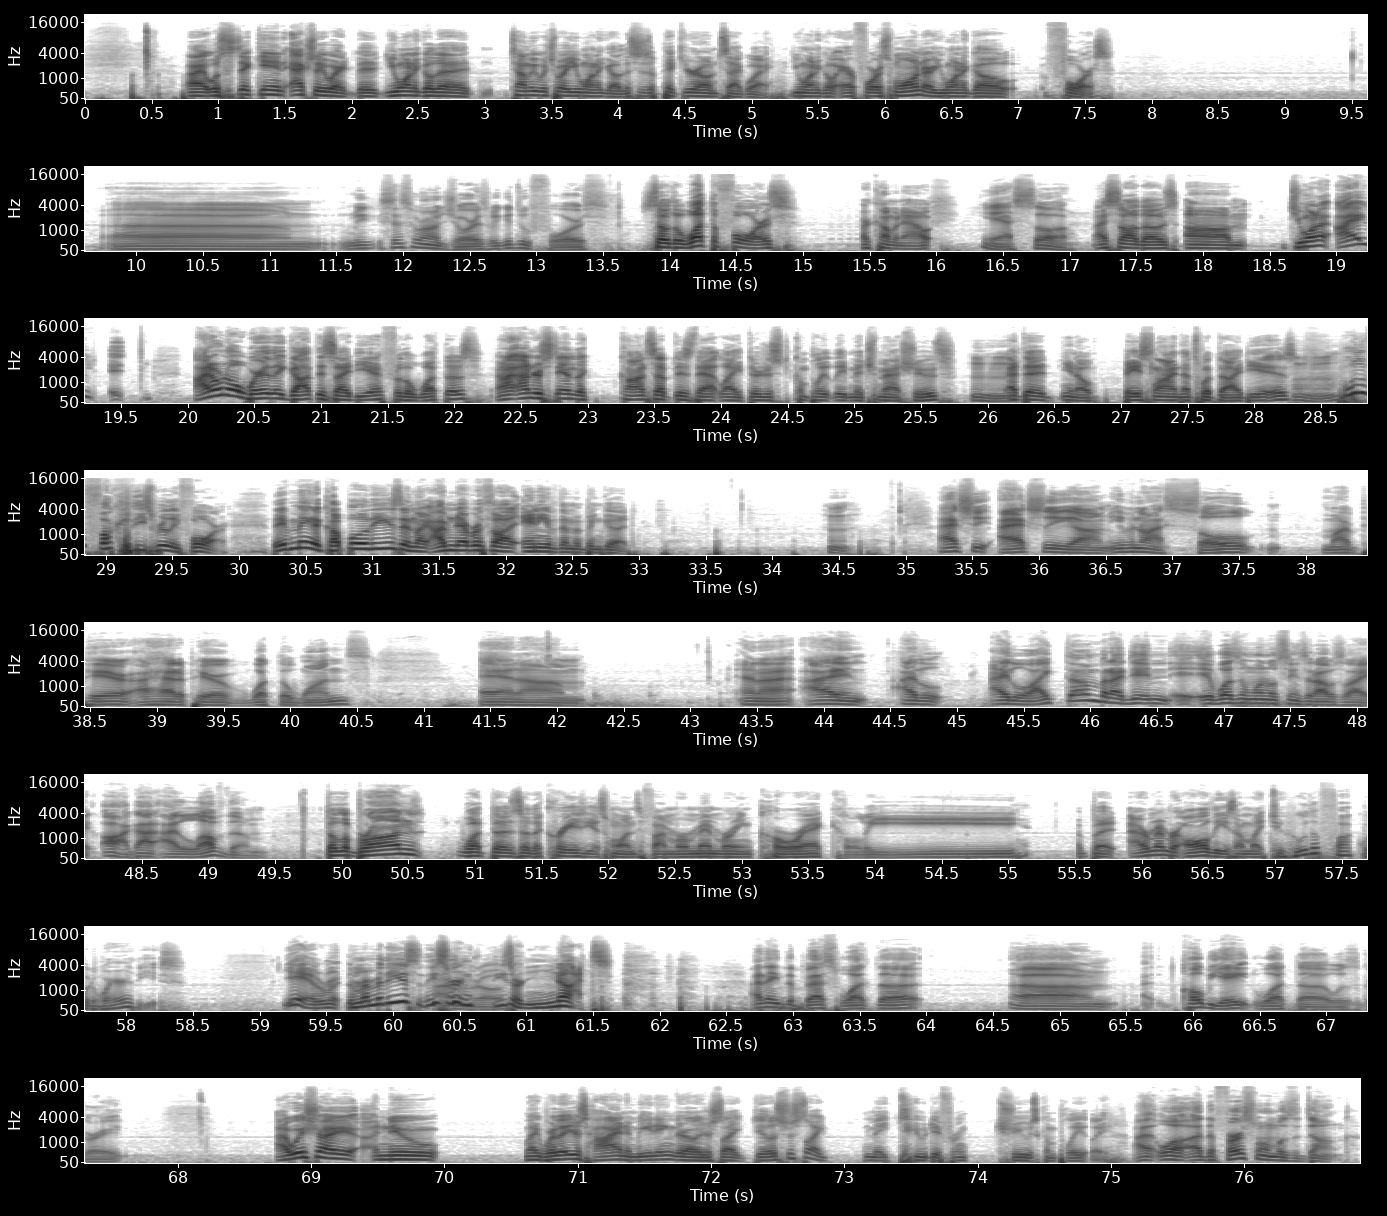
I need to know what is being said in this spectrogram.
All right, we'll stick in. Actually, wait. The, you want to go the? Tell me which way you want to go. This is a pick your own segue. You want to go Air Force One or you want to go Force? um, we, since we're on Jordans, we could do fours. So the what the fours are coming out. Yeah, I saw. I saw those. Um, do you want to? I it, I don't know where they got this idea for the what does. And I understand the concept is that like they're just completely mismatched shoes. Mhm. At the you know baseline, that's what the idea is. Mhm. Who the fuck are these really for? They've made a couple of these, and like I've never thought any of them have been good. Hmm. I actually, I actually, um, even though I sold my pair, I had a pair of what the ones, and um, and I, I, I, I liked them, but I didn't. It wasn't one of those things that I was like, oh, I got, I love them. The LeBron what those are the craziest ones if I'm remembering correctly. But I remember all these. I'm like, dude, who the fuck would wear these? Yeah, remember these? These are those. these are nuts. I think the best what the, um, Kobe eight what the was great. I wish I knew, like, were they just high in a meeting? They're just like, dude, let's just like make two different shoes completely. I well, uh, the first one was a dunk.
